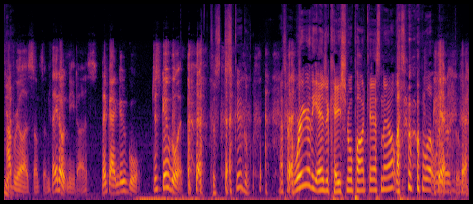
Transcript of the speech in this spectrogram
Yeah. I've realized something. They don't need us. They've got Google. Just Google it. Just just Google it. That's right. We're the educational podcast now. That's what we are. Yeah.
